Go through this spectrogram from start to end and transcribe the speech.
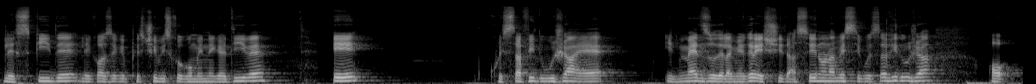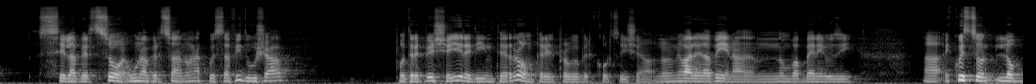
le sfide, le cose che percepisco come negative e questa fiducia è il mezzo della mia crescita. Se non avessi questa fiducia o se persona, una persona non ha questa fiducia, potrebbe scegliere di interrompere il proprio percorso, dice no, non ne vale la pena, non va bene così. Uh, e questo lo,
